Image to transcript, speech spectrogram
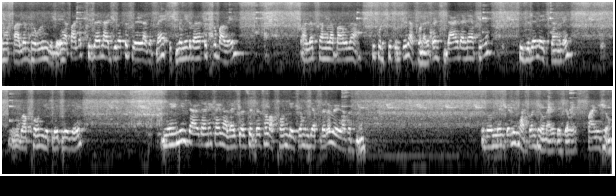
हा पालक ढवळून घेते ह्या पालक शिजायला अजिबातच वेळ लागत नाही. एक मिनिट भरातच तो बावेल. पालक चांगला बावला की पुढची कृती दाखवणार आहे. कारण डाळ दाणे आपले शिजलेले आहेत चांगले. मी वाफवून घेतलेत वेगळे. नेहमीच डाळदाणे काय घालायचं असेल तसं वाफवून घ्यायचं म्हणजे आपल्याला वेळ लागत नाही. दोन मिनटं मी झाकण ठेवणार आहे त्याच्यावर पाणी ठेवून.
